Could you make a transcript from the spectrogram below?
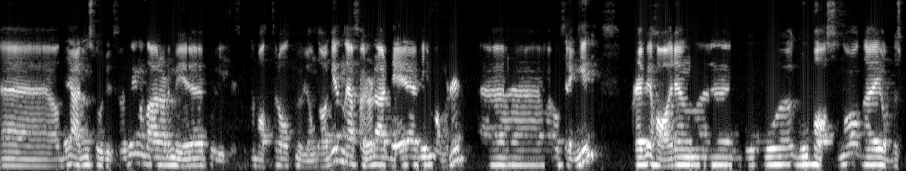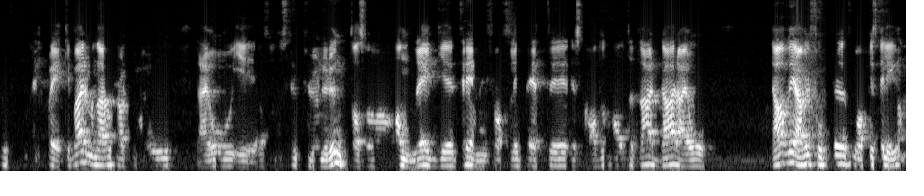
Eh, og Det er en stor utfordring, og der er det mye politiske debatter og alt mulig om dagen. Jeg føler det er det vi mangler eh, og trenger. Fordi vi har en god, god base nå. Det jobbes på Ekeberg, men det er jo klart det er jo, det er jo i, altså, strukturen rundt. altså Anlegg, treningsfasiliteter, stadion, alt dette her. Der er jo Ja, vi er vel fort eh, svakest i ligaen.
